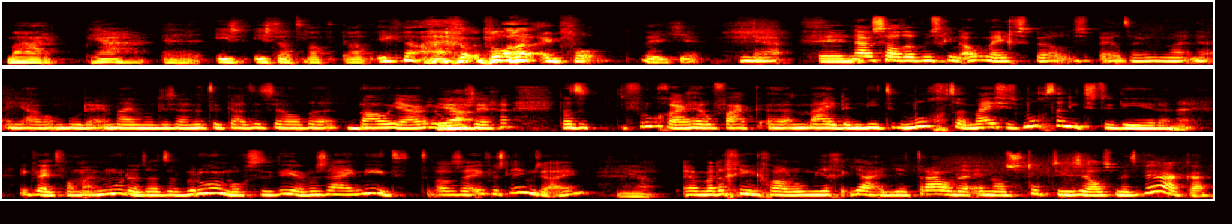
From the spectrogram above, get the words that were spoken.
Maar ja, eh, is, is dat wat, wat ik nou eigenlijk belangrijk vond, weet je? Ja. En, Nou zal dat misschien ook meegespeeld gespeeld hebben. Mijn, nou, jouw moeder en mijn moeder zijn natuurlijk uit hetzelfde bouwjaar, zou ik Ja. maar zeggen. Dat het vroeger heel vaak eh, meiden niet mochten. Meisjes mochten niet studeren. Nee. Ik weet van mijn moeder dat de broer mocht studeren, maar zij niet. Terwijl ze even slim zijn. ja. Eh, maar dat ging gewoon om, je, ja, je trouwde en dan stopte je zelfs met werken.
